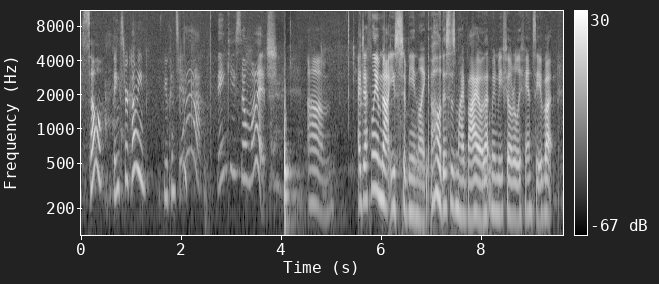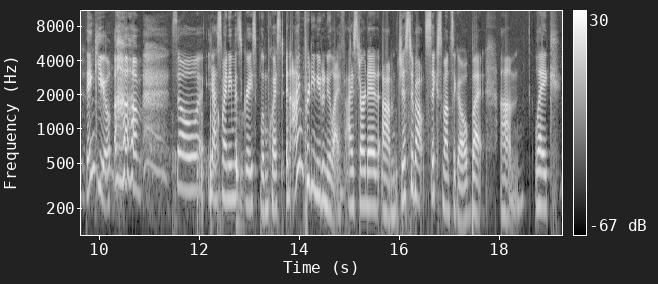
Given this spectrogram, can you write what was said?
So, thanks for coming. You can speak. Yeah, thank you so much. Um, I definitely am not used to being like, oh, this is my bio. That made me feel really fancy, but thank you. um, so, yes, my name is Grace Bloomquist, and I'm pretty new to New Life. I started um, just about six months ago, but um, like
